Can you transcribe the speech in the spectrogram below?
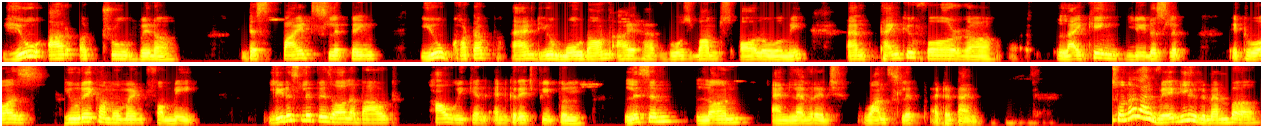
you are a true winner. Despite slipping, you got up and you moved on. I have goosebumps all over me. And thank you for uh, liking Leaderslip. It was eureka moment for me. Leaderslip is all about how we can encourage people listen, learn, and leverage one slip at a time. Sonal, I vaguely remember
